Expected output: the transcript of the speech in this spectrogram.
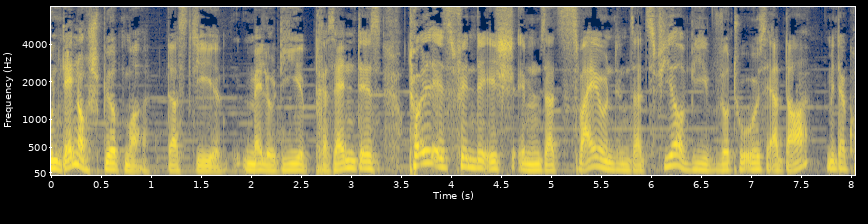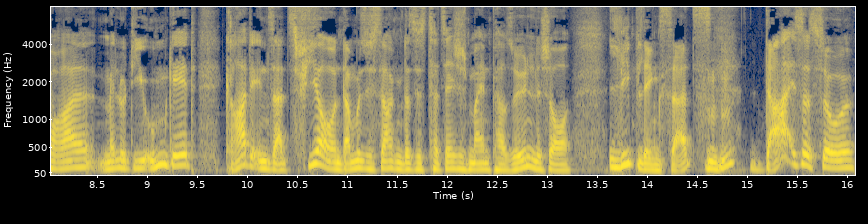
Und dennoch spürt man, dass die Melodie präsent ist. Toll ist, finde ich, im Satz 2 und in Satz 4, wie virtuos er da mit der Choralmelodie umgeht. Gerade in Satz 4, und da muss ich sagen, das ist tatsächlich mein persönlicher Lieblingssatz. Mhm. Da ist es so,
